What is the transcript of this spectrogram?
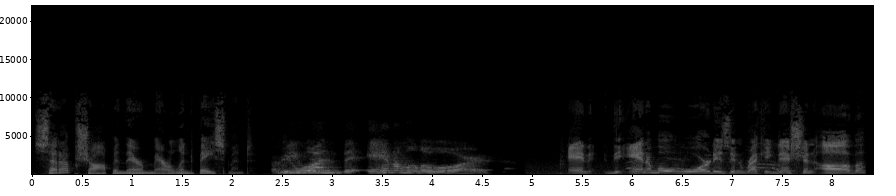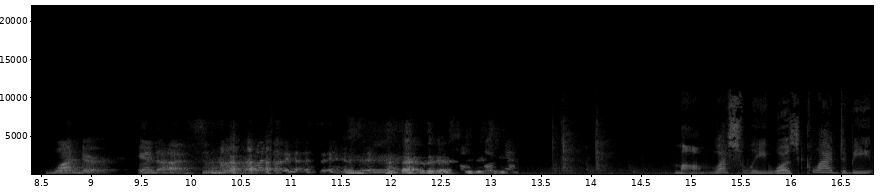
set up shop in their Maryland basement. We won the Animal Award. And the Animal Award is in recognition of Wonder and us. Mom Leslie was glad to be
